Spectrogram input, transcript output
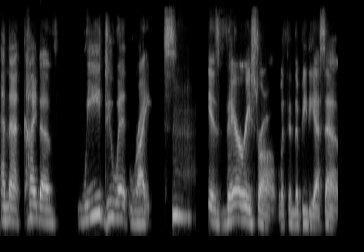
And that kind of we do it right mm. Is very strong within the BDSM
